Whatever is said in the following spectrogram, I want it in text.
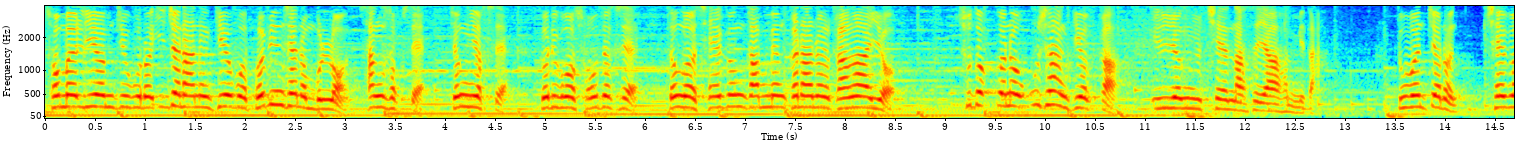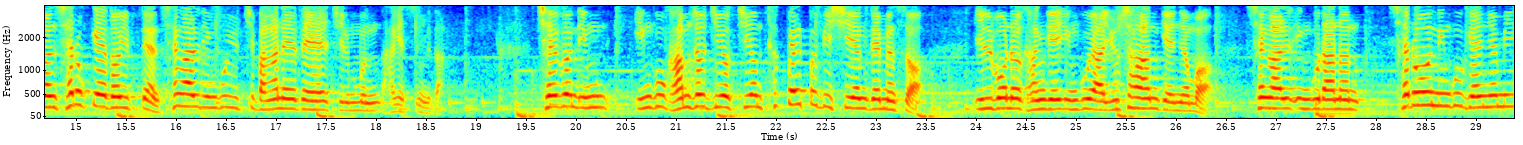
소멸 위험지역으로 이전하는 기업의 법인세는 물론 상속세, 정력세, 그리고 소득세 등의 세금 감면 권한을 강화하여 수도권의 우수한 기업과 인력 유치에 나서야 합니다. 두 번째는 최근 새롭게 도입된 생활인구 유치 방안에 대해 질문하겠습니다. 최근 인- 인구 감소 지역 지원 특별법이 시행되면서 일본의 관계 인구와 유사한 개념의 생활 인구라는 새로운 인구 개념이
